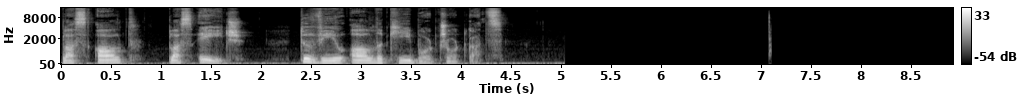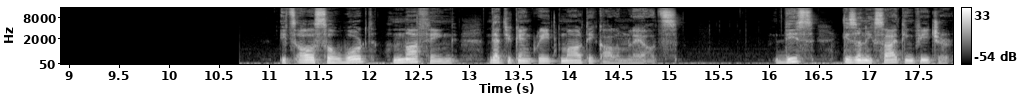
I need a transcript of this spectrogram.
plus Alt plus H to view all the keyboard shortcuts. It's also worth nothing that you can create multi-column layouts. This is an exciting feature.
